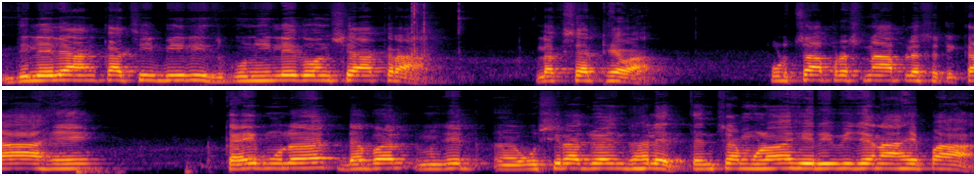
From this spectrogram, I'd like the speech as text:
दिलेल्या अंकाची बिरीज गुणिले दोनशे अकरा. लक्षात ठेवा. पुढचा प्रश्न आपल्यासाठी का आहे? काही मुलं डबल म्हणजे उशिरा जॉईन झालेत. त्यांच्यामुळं हे रिव्हिजन आहे पहा.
